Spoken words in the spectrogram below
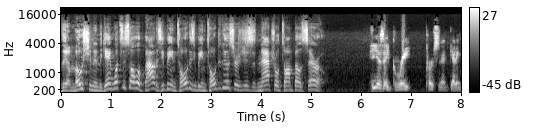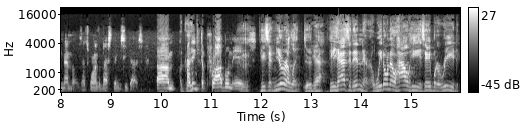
the emotion in the game. What's this all about? Is he being told? Is he being told to do this, or is this natural Tom Pelissero? he is a great person at getting memos. That's one of the best things he does. Um, I think the problem is He's a Neuralink, dude. Yeah. He has it in there. We don't know how he is able to read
